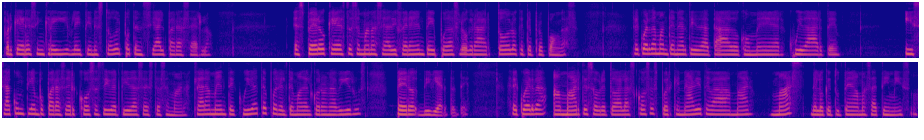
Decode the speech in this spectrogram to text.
porque eres increíble y tienes todo el potencial para hacerlo. Espero que esta semana sea diferente y puedas lograr todo lo que te propongas. Recuerda mantenerte hidratado, comer, cuidarte y saca un tiempo para hacer cosas divertidas esta semana. Claramente cuídate por el tema del coronavirus, pero diviértete. Recuerda amarte sobre todas las cosas porque nadie te va a amar más de lo que tú te amas a ti mismo.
